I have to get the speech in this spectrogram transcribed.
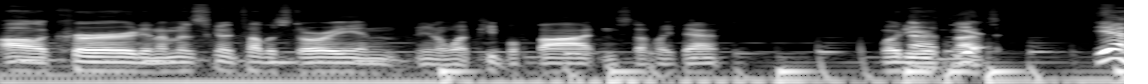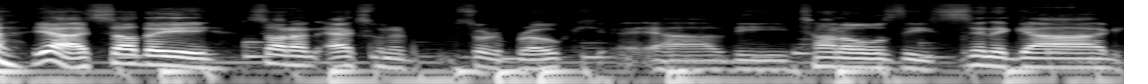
all occurred, and I'm just going to tell the story and you know what people thought and stuff like that. What are your uh, thoughts? Yeah. Yeah, yeah, I saw the saw it on X when it sort of broke. Uh, the tunnels, the synagogue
